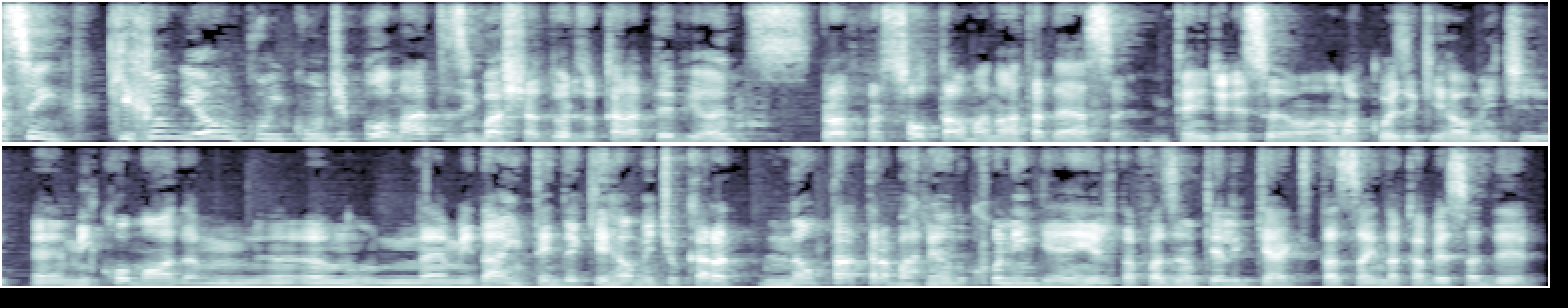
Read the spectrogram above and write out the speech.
Assim, que reunião com, com diplomatas, embaixadores o cara teve antes pra soltar uma nota dessa, entende? Isso é uma coisa que realmente é, me incomoda, né? me dá a entender que realmente o cara não tá trabalhando com ninguém, ele tá fazendo o que ele quer que tá saindo da cabeça dele.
